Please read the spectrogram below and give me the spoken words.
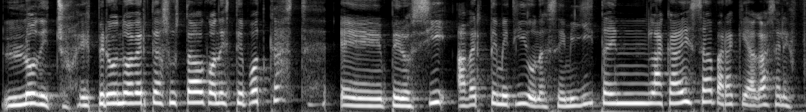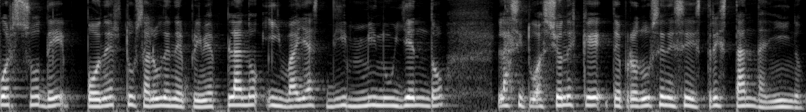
Lo dicho, espero no haberte asustado con este podcast, eh, pero sí haberte metido una semillita en la cabeza para que hagas el esfuerzo de poner tu salud en el primer plano y vayas disminuyendo las situaciones que te producen ese estrés tan dañino.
